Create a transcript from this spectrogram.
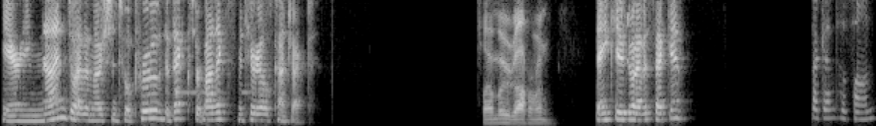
Hearing none, do I have a motion to approve the VEX Robotics materials contract? So moved, Offerman. Thank you. Do I have a second? Second, Hassan.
